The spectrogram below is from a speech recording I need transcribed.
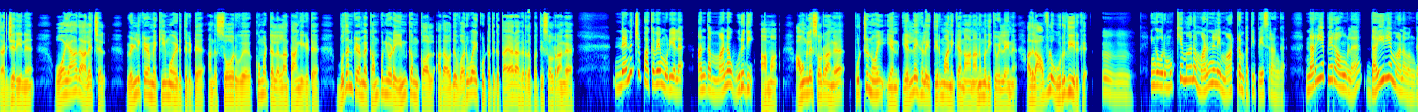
சர்ஜரின்னு ஓயாத அலைச்சல். வெள்ளிக்கிழமை கீமோ எடுத்துக்கிட்டு அந்த சோர்வு குமட்டல் எல்லாம் தாங்கிக்கிட்டு புதன்கிழமை கம்பெனியோட இன்கம் கால் அதாவது வருவாய் கூட்டத்துக்கு தயாராகிறத பத்தி சொல்றாங்க. நினைச்சு பார்க்கவே முடியல. அந்த மன உறுதி. ஆமா. அவங்களே சொல்றாங்க புற்றுநோய் என் எல்லைகளை தீர்மானிக்க நான் அனுமதிக்கவில்லைன்னு. அதுல அவ்வளோ உறுதி இருக்கு. இங்க ஒரு முக்கியமான மனநிலை மாற்றம் பத்தி பேசுறாங்க. நிறைய பேர் அவங்கள தைரியமானவங்க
